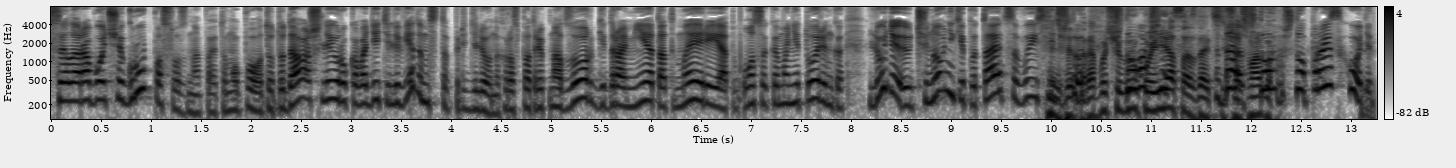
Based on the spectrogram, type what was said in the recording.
целая рабочая группа создана по этому поводу. Туда вошли руководители ведомств определенных. Роспотребнадзор, Гидромет, от мэрии, от Мосэкомониторинга. Люди, чиновники пытаются выяснить, что... Рабочую группу и я создать сейчас могу. Что происходит.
